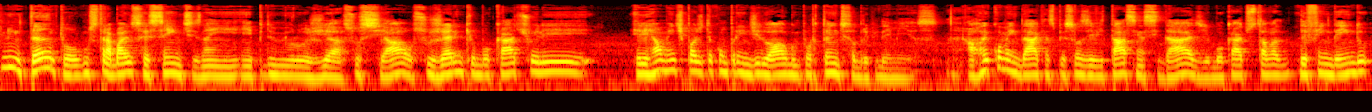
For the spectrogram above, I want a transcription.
No entanto, alguns trabalhos recentes né, em, em epidemiologia social sugerem que o Boccaccio ele, ele realmente pode ter compreendido algo importante sobre epidemias. Né. Ao recomendar que as pessoas evitassem a cidade, Boccaccio estava defendendo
